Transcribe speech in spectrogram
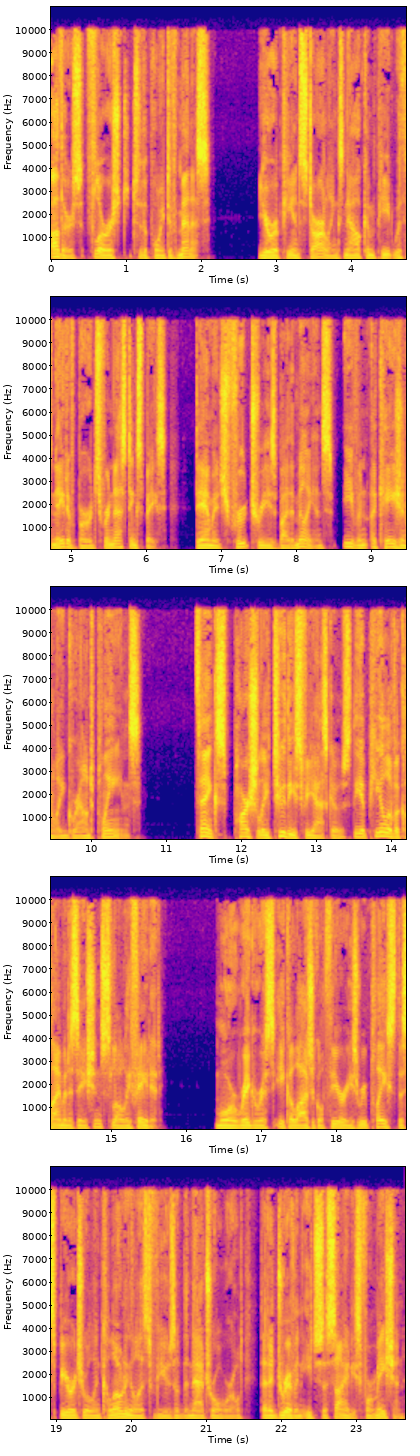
Others flourished to the point of menace. European starlings now compete with native birds for nesting space, damage fruit trees by the millions, even occasionally ground planes. Thanks partially to these fiascos, the appeal of acclimatization slowly faded. More rigorous ecological theories replaced the spiritual and colonialist views of the natural world that had driven each society's formation.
